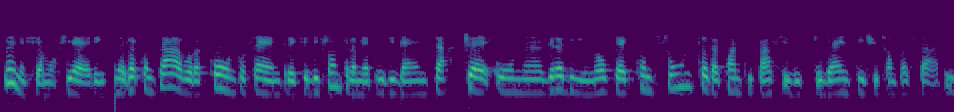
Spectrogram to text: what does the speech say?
Noi ne siamo fieri. Raccontavo, racconto sempre che di fronte alla mia presidenza c'è un gradino che è consunto da quanti passi di studenti ci sono passati.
